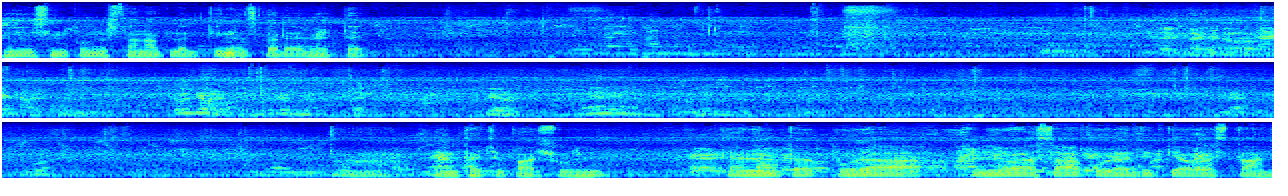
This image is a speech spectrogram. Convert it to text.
हे संपूर्ण स्थान आपल्याला तीनच करायला भेटत आहे पंथाची पार्श्वभूमी. त्यानंतर पुरा निवासा पुरादित्य अवस्थान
